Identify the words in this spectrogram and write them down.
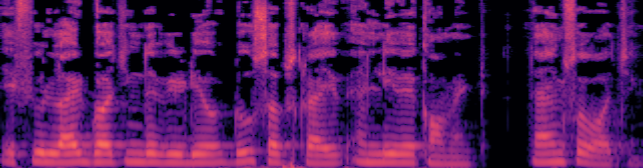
If you liked watching the video, do subscribe and leave a comment. Thanks for watching.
